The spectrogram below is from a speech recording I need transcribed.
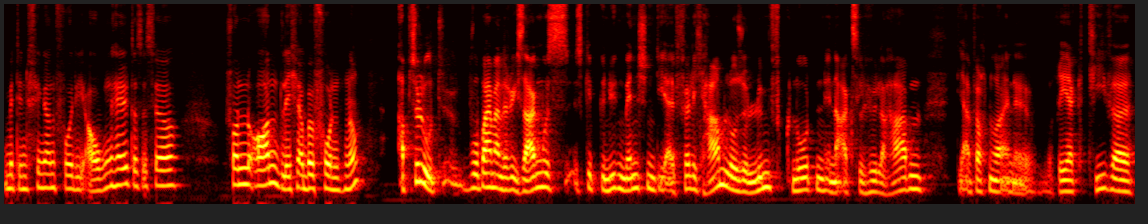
mit den Fingern vor die Augen hält. Das ist ja schon ein ordentlicher Befund, ne? Absolut. Wobei man natürlich sagen muss, es gibt genügend Menschen, die völlig harmlose Lymphknoten in der Achselhöhle haben, die einfach nur eine reaktive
